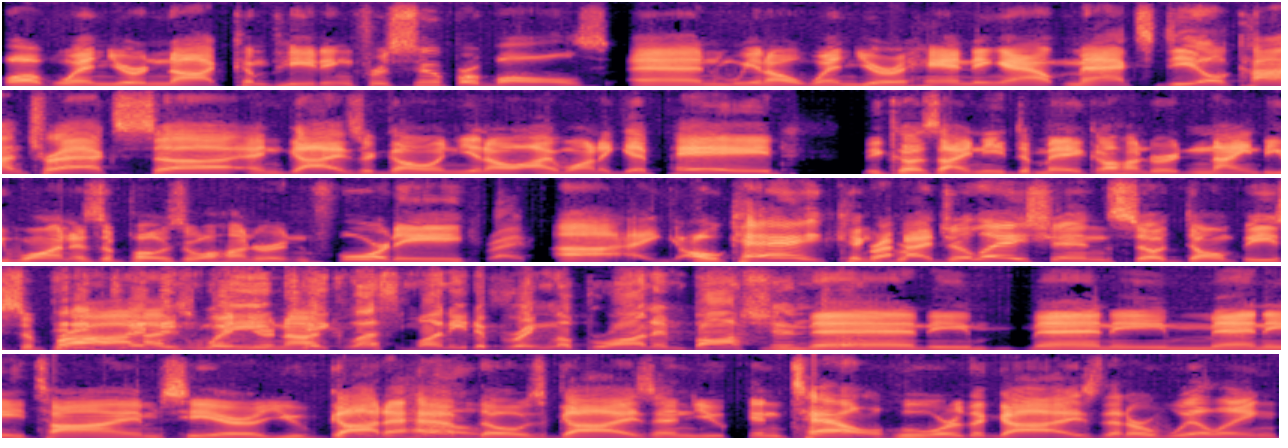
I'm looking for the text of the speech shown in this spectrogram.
But when you're not competing for Super Bowls, and you know when you're handing out max deal contracts, uh, and guys are going, you know, I want to get paid because I need to make 191 as opposed to 140. Right. Uh, okay, congratulations. So don't be surprised when you're not take less money to bring LeBron and Bosh in. Many, many, many times here. You've got to have those guys, and you can tell who are the guys that are willing,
